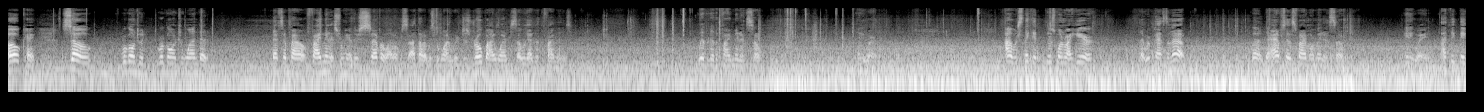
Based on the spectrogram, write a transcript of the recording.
Okay. So we're going to we're going to one that that's about five minutes from here. There's several of them, so I thought it was the one. We just drove by one, so we got another five minutes. We have another five minutes, so anyway. I was thinking there's one right here that we're passing up, but the app says five more minutes, so anyway, I think they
